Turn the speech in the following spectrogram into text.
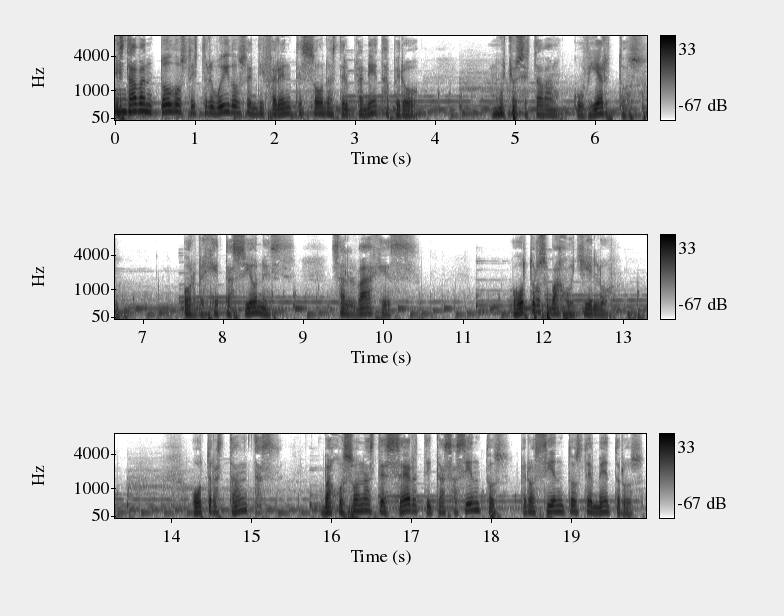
estaban todos distribuidos en diferentes zonas del planeta, pero muchos estaban cubiertos por vegetaciones salvajes, otros bajo hielo, otras tantas bajo zonas desérticas a cientos, pero a cientos de metros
